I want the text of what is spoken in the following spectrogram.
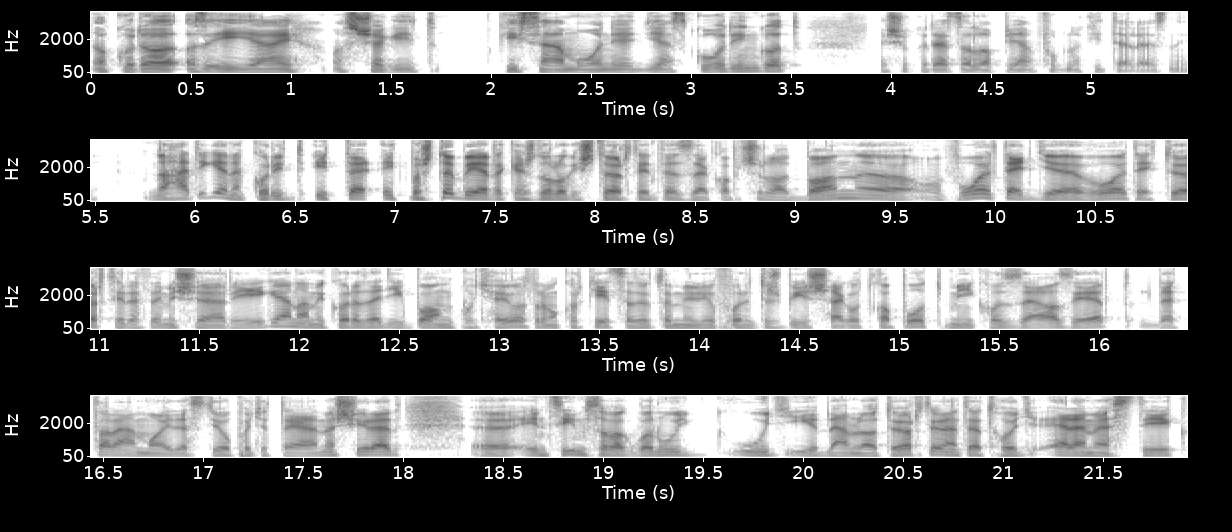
akkor az AI az segít kiszámolni egy ilyen scoringot, és akkor ez alapján fognak hitelezni. Na hát igen, akkor itt, itt, itt most több érdekes dolog is történt ezzel kapcsolatban. Volt egy, volt egy történetem is olyan régen, amikor az egyik bank, hogyha jól tudom, akkor 250 millió forintos bírságot kapott, méghozzá azért, de talán majd ezt jobb, hogyha te elmeséled. Én címszavakban úgy, úgy írnám le a történetet, hogy elemezték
